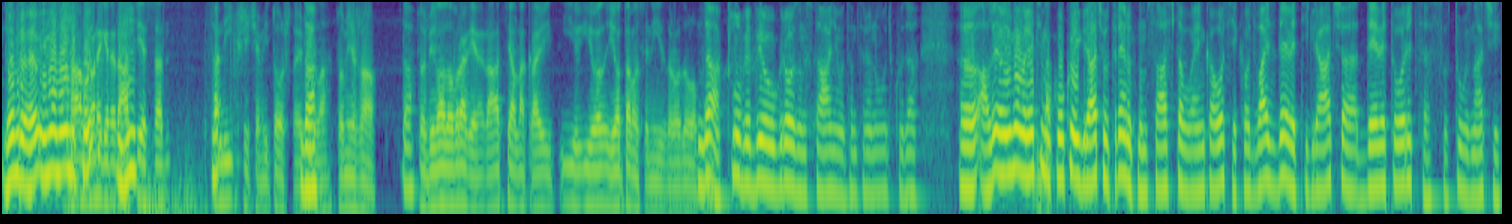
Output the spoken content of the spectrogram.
Dobro, evo, imamo onda... Po- one generacije sa, sa Da. Nikšićem i to što je Da. bila, to mi je žao. Da. To je bila dobra generacija, ali na kraju i, i, i, i od tamo se nije izrodilo. Da, klub je bio u groznom stanju u tom trenutku, da. E, ali evo imamo recimo koliko je igrača u trenutnom sastavu NK Osijeka, od 29 igrača, 9 orica su tu, znači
